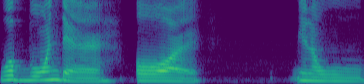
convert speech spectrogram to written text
were born there or you know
